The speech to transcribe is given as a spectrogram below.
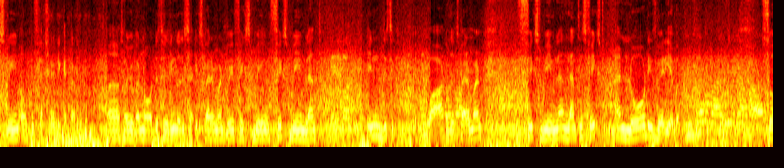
screen of deflection indicator uh, so you can note this reading so this experiment. We fixed beam fixed beam length in this part of the experiment fixed beam length length is fixed and load is variable. So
